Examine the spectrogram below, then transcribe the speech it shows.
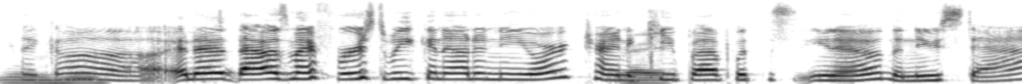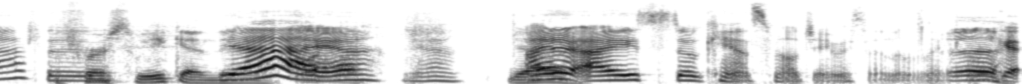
Like, Mhm. oh, and I, that was my first weekend out in New York, trying Right. to keep up with the, you know, the new staff. the first weekend. then. yeah, Wow. yeah, yeah, yeah. I, I still can't smell Jameson. I'm like, Ugh, okay,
